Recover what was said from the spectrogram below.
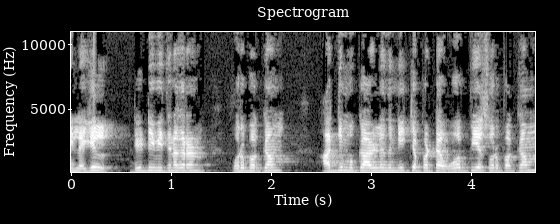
நிலையில் டிடிவி தினகரன் ஒரு பக்கம் அதிமுகவிலிருந்து நீக்கப்பட்ட ஓபிஎஸ் ஒரு பக்கம்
